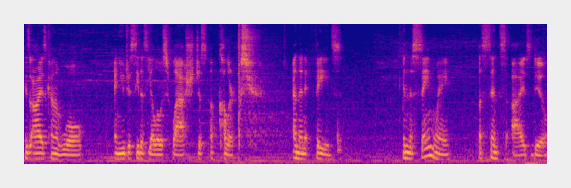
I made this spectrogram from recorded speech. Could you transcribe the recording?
His eyes kind of roll, and you just see this yellowish flash just of color. And then it fades. In the same way a synth's eyes do.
